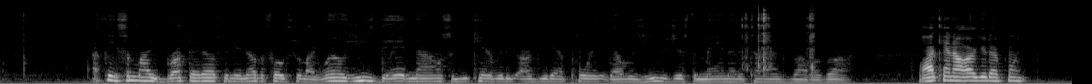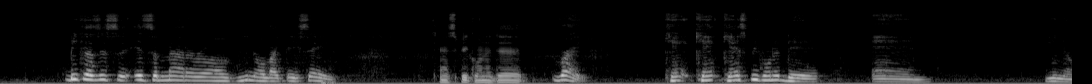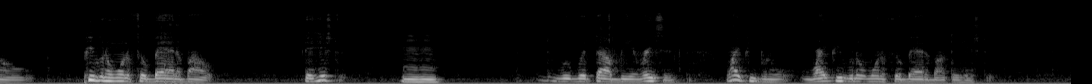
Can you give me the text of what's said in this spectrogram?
I think somebody brought that up, and then other folks were like, "Well, he's dead now, so you can't really argue that point. That was he was just a man of the times." Blah blah blah. Why can't I argue that point? Because it's a it's a matter of you know, like they say, Can't speak on the dead. Right. Can't can't can't speak on the dead, and you know, people don't want to feel bad about their history Mm-hmm. w- without being racist. White people don't. White people don't want to feel bad about their history,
